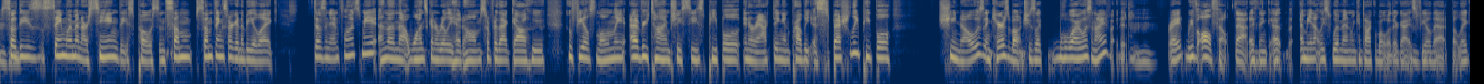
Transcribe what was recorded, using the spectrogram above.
So Mhm. these same women are seeing these posts and some some things are going to be like doesn't influence me and then that one's going to really hit home. So for that gal who who feels lonely every time she sees people interacting and probably especially people she knows and cares about and she's like, "Well, why wasn't I invited?" Mhm. right? We've all felt that. I think. At, I mean, at least women. We can talk about whether guys feel that, but like,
